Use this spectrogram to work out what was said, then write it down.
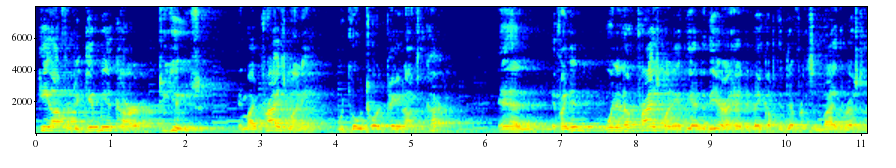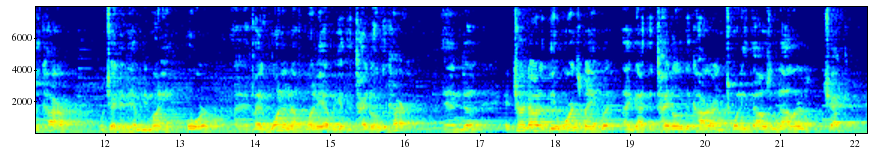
he offered to give me a car to use, and my prize money would go toward paying off the car. And if I didn't win enough prize money at the end of the year, I had to make up the difference and buy the rest of the car, which I didn't have any money. Or if I won enough money, I would get the title of the car. And uh, it turned out at the awards banquet, I got the title of the car and $20,000 check.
